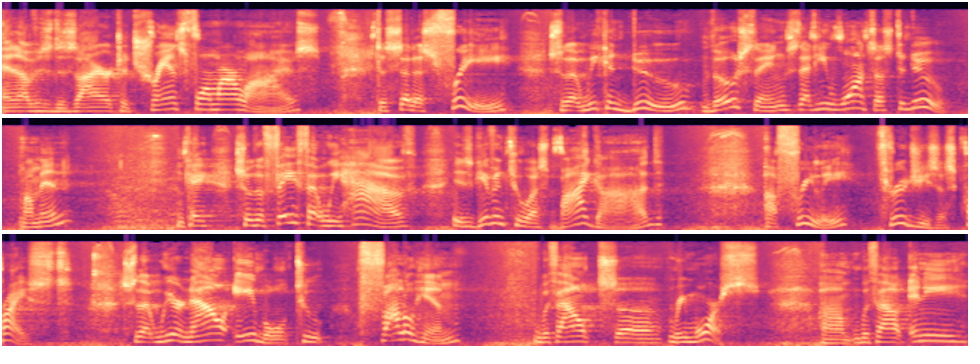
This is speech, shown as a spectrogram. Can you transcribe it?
and of his desire to transform our lives to set us free so that we can do those things that He wants us to do. Amen? Okay, so the faith that we have is given to us by God uh, freely through Jesus Christ so that we are now able to follow Him without uh, remorse, um, without any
